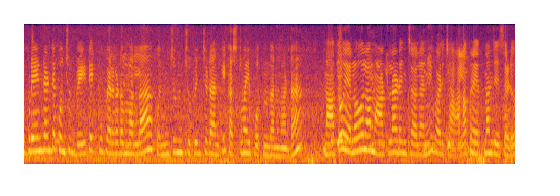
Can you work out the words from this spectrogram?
ఇప్పుడు ఏంటంటే కొంచెం వెయిట్ ఎక్కువ పెరగడం వల్ల కొంచెం చూపించడానికి కష్టమైపోతుంది అనమాట నాతో ఎలా మాట్లాడించాలని వాడు చాలా ప్రయత్నాలు చేశాడు.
